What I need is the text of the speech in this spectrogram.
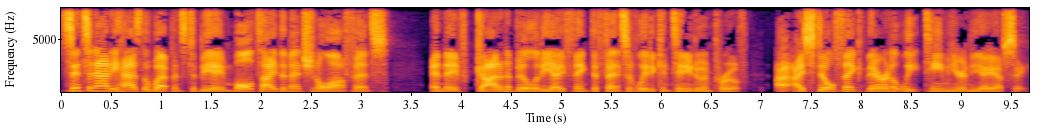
Cincinnati has the weapons to be a multi dimensional offense and they've got an ability, I think, defensively to continue to improve. I, I still think they're an elite team here in the AFC.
